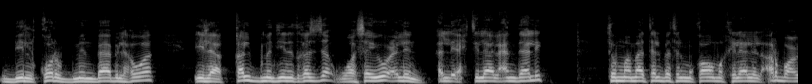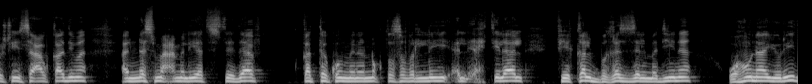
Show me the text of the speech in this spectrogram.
بالقرب من باب الهوى إلى قلب مدينة غزة وسيعلن الاحتلال عن ذلك. ثم ما تلبث المقاومة خلال ال 24 ساعة القادمة أن نسمع عمليات استهداف قد تكون من النقطة صفر للاحتلال في قلب غزة المدينة وهنا يريد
